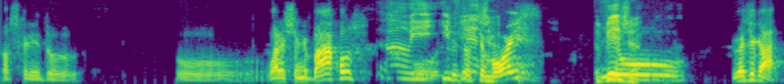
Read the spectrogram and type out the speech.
nosso querido o, o Alexandre Barros, Não, o Tito Simões veja, e o, e o Edgar.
